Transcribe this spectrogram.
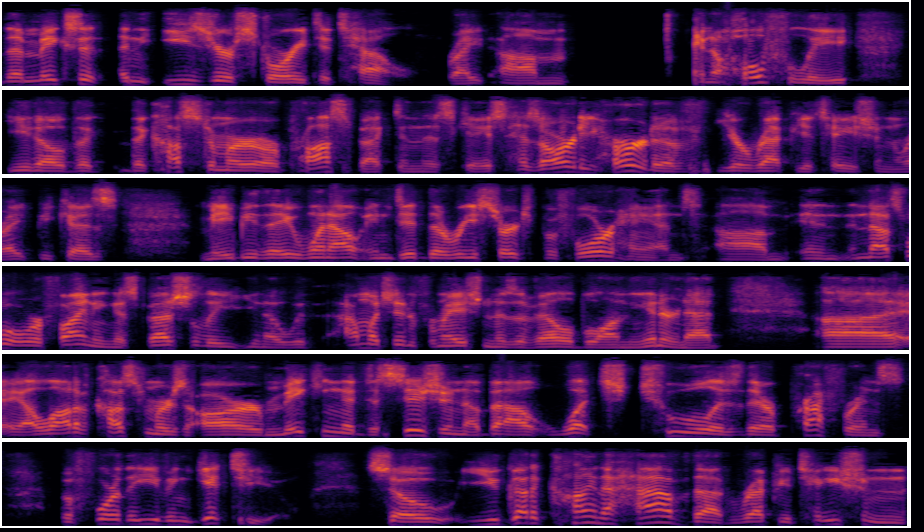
that makes it an easier story to tell, right? Um, and hopefully you know the the customer or prospect in this case has already heard of your reputation right? Because maybe they went out and did the research beforehand. Um, and, and that's what we're finding especially you know with how much information is available on the internet. Uh, a lot of customers are making a decision about which tool is their preference before they even get to you. So you got to kind of have that reputation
